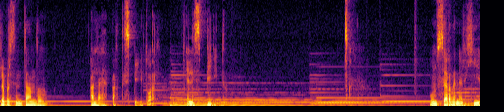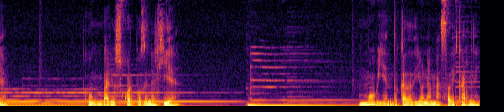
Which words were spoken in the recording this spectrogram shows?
representando a la parte espiritual el espíritu. Un ser de energía con varios cuerpos de energía moviendo cada día una masa de carne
